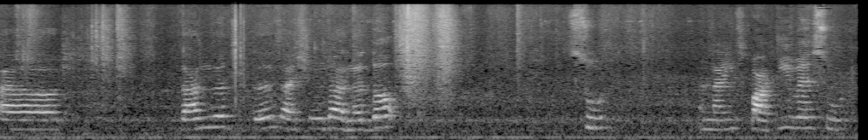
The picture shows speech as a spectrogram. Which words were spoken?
Uh, done with this, I you another suit. A nice party wear suit.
